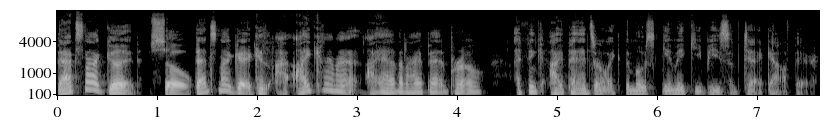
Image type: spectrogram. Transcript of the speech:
That's not good. So That's not good because I, I kind of I have an iPad Pro. I think iPads are like the most gimmicky piece of tech out there.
